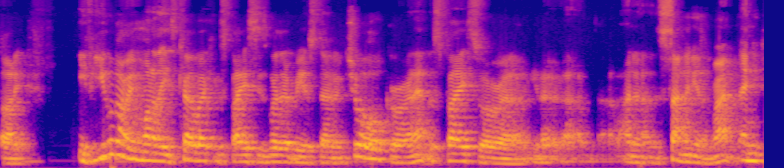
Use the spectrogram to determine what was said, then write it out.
party if you are in one of these co-working spaces, whether it be a Stone and Chalk or an Atlas space or a, you know, uh, I don't know, there's so many of them, right? And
